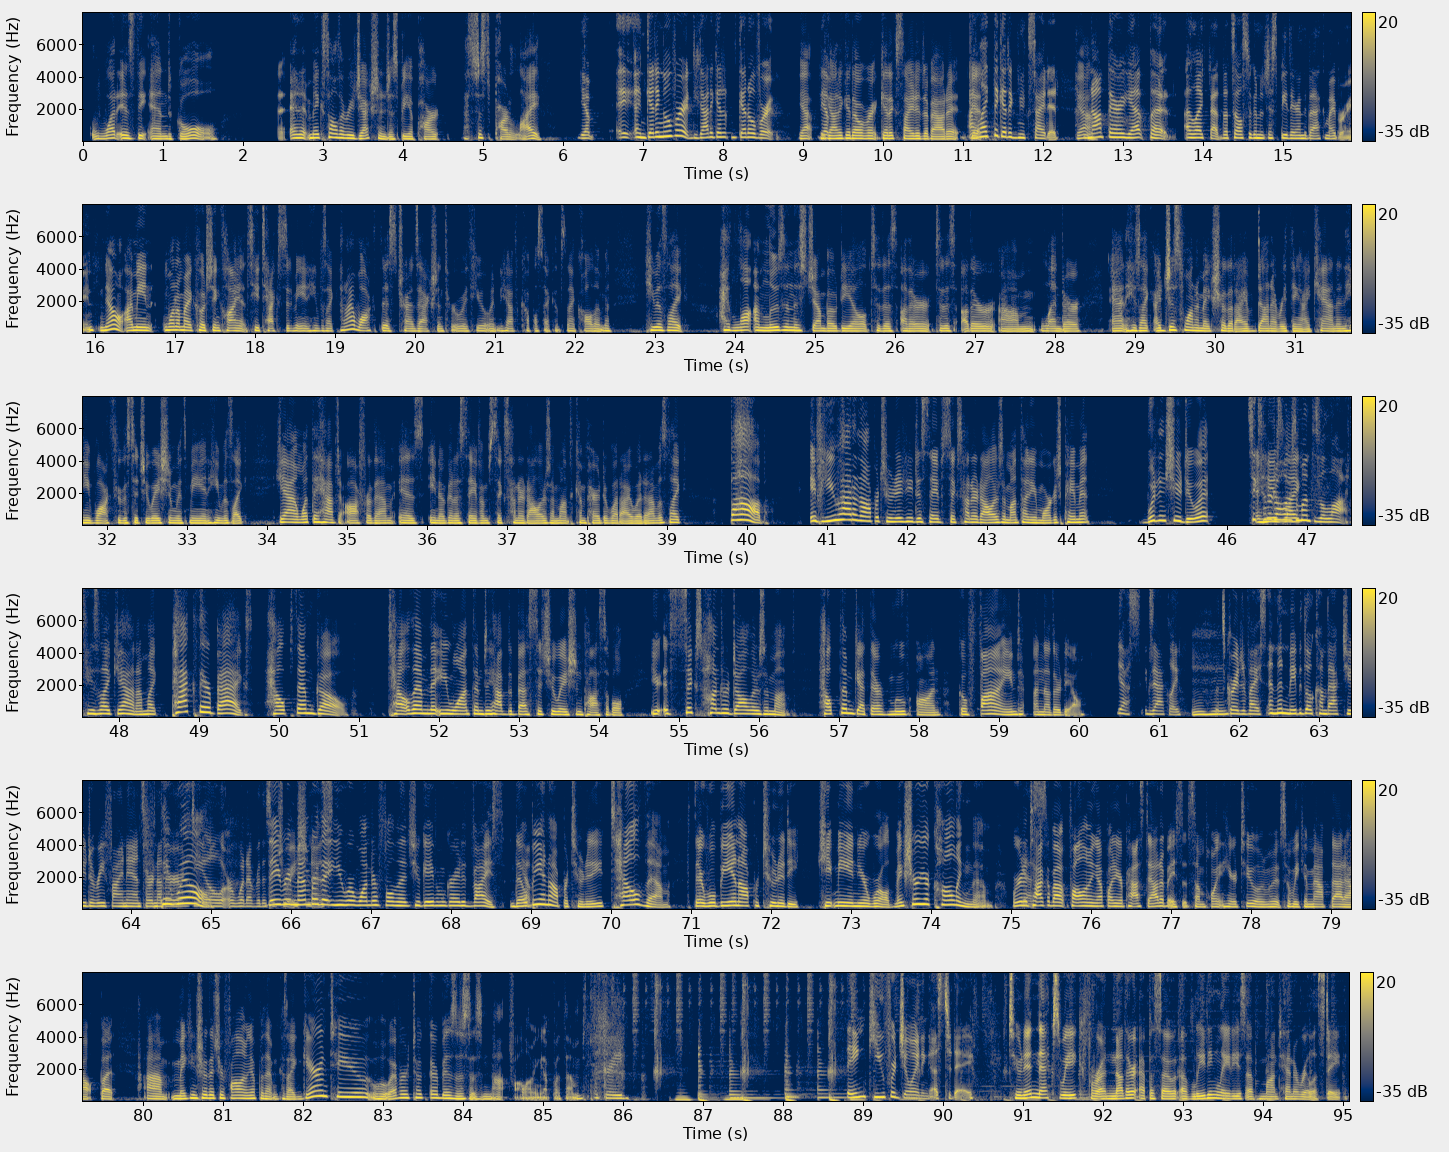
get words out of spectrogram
what is the end goal? And it makes all the rejection just be a part. That's just a part of life. Yep. And getting over it. You got to get get over it. Yeah. You Yep. got to get over it. Get excited about it. I like the getting excited. Yeah. Not there yet, but I like that. That's also going to just be there in the back of my brain. No, I mean, one of my coaching clients, he texted me and he was like, Can I walk this transaction through with you? And you have a couple seconds. And I called him and he was like, I lo- I'm losing this jumbo deal to this other to this other um, lender. And he's like, I just want to make sure that I've done everything I can. And he walked through the situation with me and he was like, Yeah, and what they have to offer them is, you know, going to save them $600 a month compared to what I would. And I was like, Bob, if you had an opportunity to save $600 a month on your mortgage payment, wouldn't you do it? $600 he's a month is a lot. He's like, yeah. And I'm like, pack their bags, help them go. Tell them that you want them to have the best situation possible. It's $600 a month. Help them get there, move on, go find another deal. Yes, exactly. Mm-hmm. That's great advice. And then maybe they'll come back to you to refinance or another deal or whatever the They remember is. that you were wonderful and that you gave them great advice. There'll Yep. be an opportunity. Tell them there will be an opportunity. Keep me in your world. Make sure you're calling them. We're going to Yes. talk about following up on your past database at some point here too, and so we can map that out. But um, making sure that you're following up with them because I guarantee you, whoever took their business is not following up with them. Agreed. Thank you for joining us today. Tune in next week for another episode of Leading Ladies of Montana Real Estate.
